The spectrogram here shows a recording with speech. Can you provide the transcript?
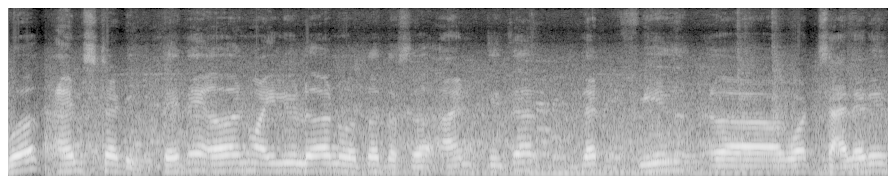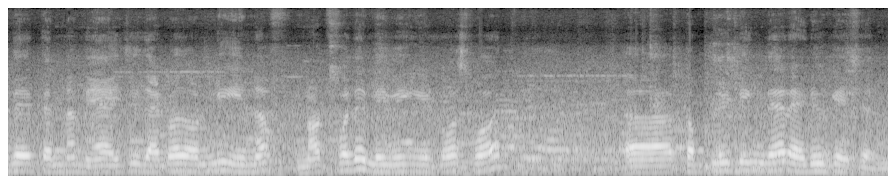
वर्क अँड स्टडी ते ते अर्न वाईल यू लर्न होतं तसं. आणि तिथं दॅट फीज वॉट सॅलरी ते त्यांना मिळायची that was only enough not for the living it was for completing their education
